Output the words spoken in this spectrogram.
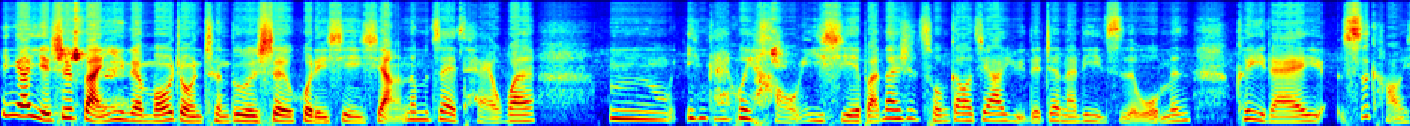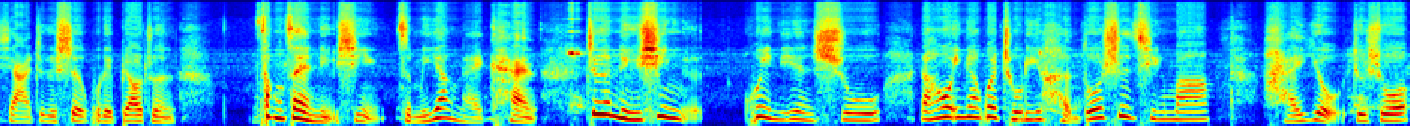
应该也是反映了某种程度的社会的现象。那么在台湾，嗯，应该会好一些吧。但是从高佳宇的这样的例子，我们可以来思考一下这个社会的标准。放在女性怎么样来看？这个女性会念书，然后应该会处理很多事情吗？还有就是说，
